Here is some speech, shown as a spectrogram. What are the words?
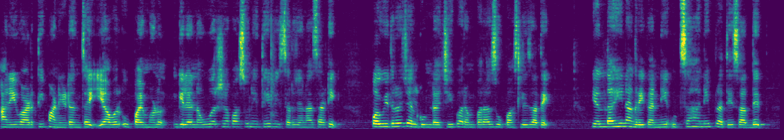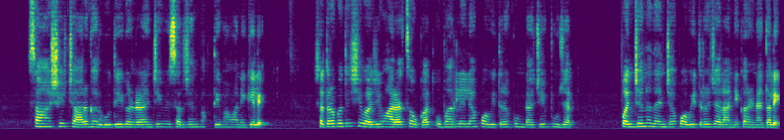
आणि वाढती पाणी टंचाई यावर उपाय म्हणून गेल्या नऊ वर्षापासून येथे विसर्जनासाठी पवित्र जलकुंडाची परंपरा जोपासली जाते. यंदाही नागरिकांनी उत्साहाने प्रतिसाद देत सहाशे चार घरगुती गंडळांचे विसर्जन भक्तिभावाने केले. छत्रपती शिवाजी महाराज चौकात उभारलेल्या पवित्र कुंडाचे पूजन पंचनद्यांच्या पवित्र जलाने करण्यात आले.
